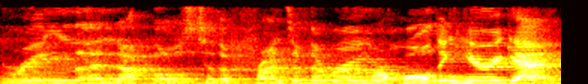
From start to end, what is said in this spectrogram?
bring the knuckles to the front of the room. We're holding here again.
